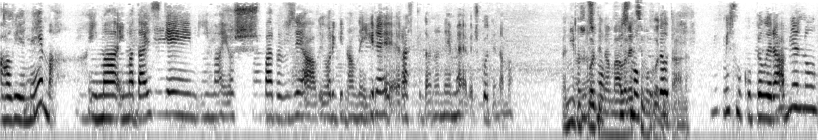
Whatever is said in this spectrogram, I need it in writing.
ali je nema. Ima, ima Dice Game, ima još par verzija, ali originalne igre rasprodano nema je već godinama. Pa nije baš Mi godinama, ali recimo kupili- godinu dana. Mi smo kupili rabljenu,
